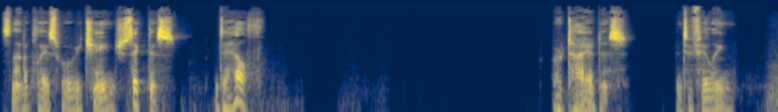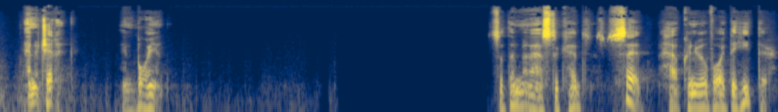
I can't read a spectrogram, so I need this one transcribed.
It's not a place where we change sickness into health or tiredness into feeling energetic and buoyant. So the monastic had said, How can you avoid the heat there?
